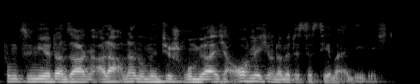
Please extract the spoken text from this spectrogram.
funktioniert, dann sagen alle anderen um den Tisch rum, ja, ich auch nicht, und damit ist das Thema erledigt.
